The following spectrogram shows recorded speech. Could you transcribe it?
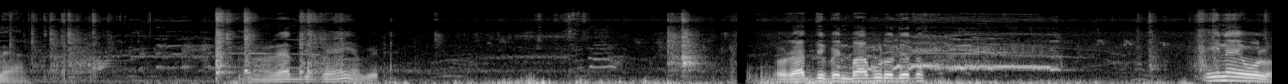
લે હાલ. હા, રાજદીપભાઈ અહીંયા બેઠા. ઓ રાજદીપભાઈ બાબુડો દેતો. એ નહીં ઓલો.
